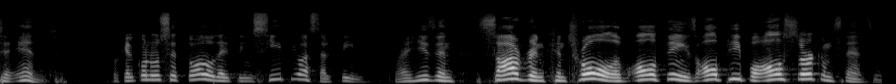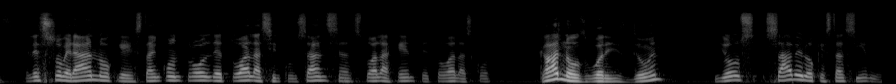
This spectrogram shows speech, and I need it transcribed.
to end. Porque Él conoce todo del principio hasta el fin. Right? He's in sovereign control of all things, all people, all circumstances. Él es soberano que está en control de todas las circunstancias, toda la gente, todas las cosas. God knows what he's doing. Dios sabe lo que está haciendo.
